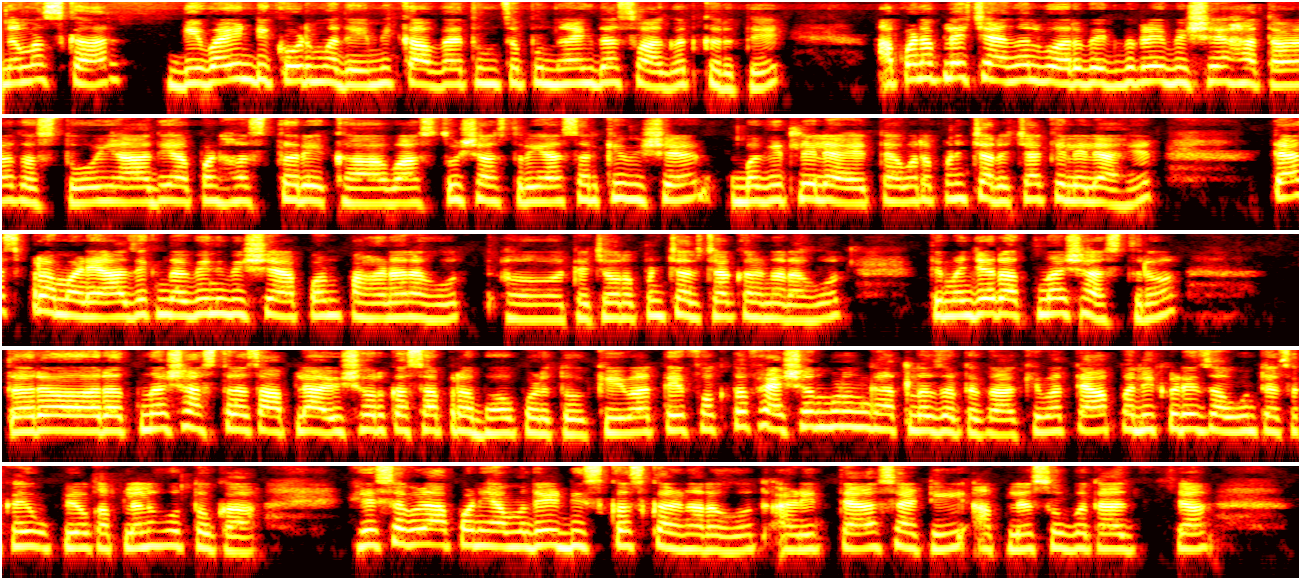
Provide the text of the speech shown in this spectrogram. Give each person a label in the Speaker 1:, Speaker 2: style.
Speaker 1: नमस्कार. डिवाइन डिकोडमध्ये मी काव्या तुमचं पुन्हा एकदा स्वागत करते. आपण आपल्या चॅनलवर वेगवेगळे विषय हाताळत असतो. याआधी आपण हस्तरेखा वास्तुशास्त्र यासारखे विषय बघितलेले आहेत. त्यावर आपण चर्चा केलेल्या आहेत. त्याचप्रमाणे आज एक नवीन विषय आपण पाहणार आहोत. त्याच्यावर आपण चर्चा करणार आहोत. ते म्हणजे रत्नशास्त्र. तर रत्नशास्त्राचा आपल्या आयुष्यावर कसा प्रभाव पडतो? किंवा ते फक्त फॅशन म्हणून घातलं जातं का? किंवा त्या पलीकडे जाऊन त्याचा काही उपयोग आपल्याला होतो का? हे सगळं आपण यामध्ये डिस्कस करणार आहोत. आणि त्यासाठी आपल्यासोबत आजच्या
